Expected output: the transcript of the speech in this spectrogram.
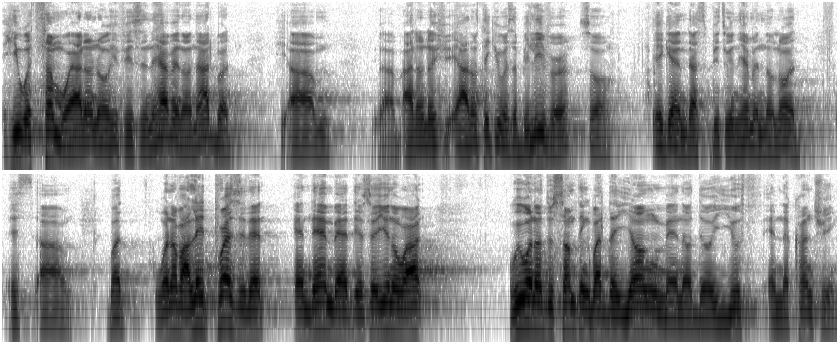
he was somewhere. I don't know if he's in heaven or not, but um, I don't know. If, I don't think he was a believer. So again, that's between him and the Lord. Um, but one of our late president and them met. They said, you know what? We want to do something about the young men or the youth in the country.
